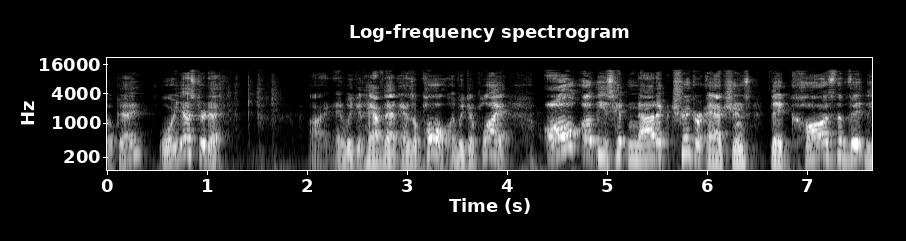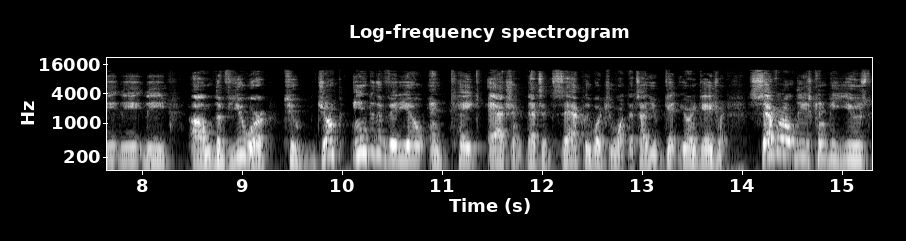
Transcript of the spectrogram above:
okay, or yesterday. All right, and we can have that as a poll, and we can apply it. All of these hypnotic trigger actions, they cause the the the the, um, the viewer to jump into the video and take action. That's exactly what you want. That's how you get your engagement. Several of these can be used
